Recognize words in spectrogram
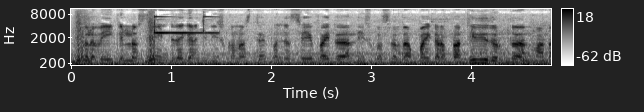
ఒకవేళ వెహికల్ వస్తే ఇంటి దగ్గర నుంచి తీసుకొని వస్తే కొంచెం సేఫ్ అవుతుంది అని తీసుకొస్తారు తప్ప ఇక్కడ ప్రతిదీ దొరుకుతుంది అనమాట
